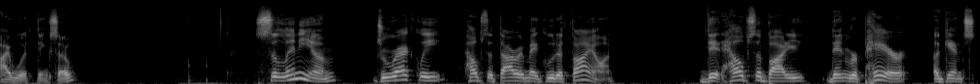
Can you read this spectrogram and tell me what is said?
I would think so. Selenium directly helps the thyroid make glutathione that helps the body then repair against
